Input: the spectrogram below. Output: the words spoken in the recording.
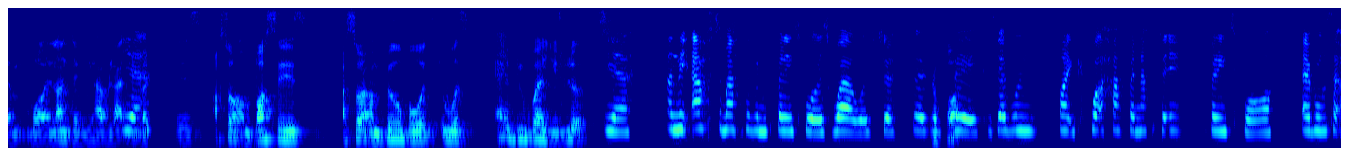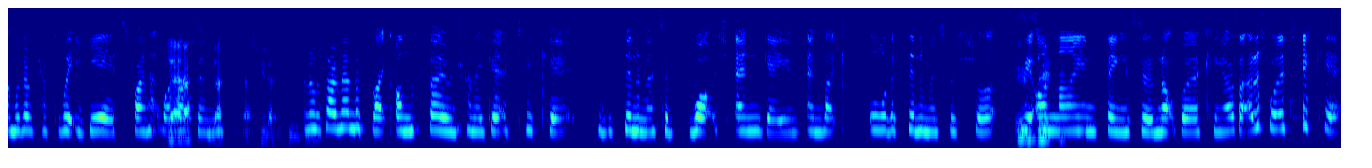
um, well in London we have like Yeah. I saw it on buses. I saw it on billboards. It was everywhere you looked. Yeah. And the aftermath of Infinity War as well was just so big because everyone's like, what happened after Infinity War? Everyone's like, oh my god, we have to wait a year to find out what yeah, that's you, happened. that's you, that's you, that's you. And also, I remember like on the phone trying to get a ticket to the cinema to watch Endgame, and like all the cinemas were shut. Is the it? online things were not working. I was like, I just want a ticket.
